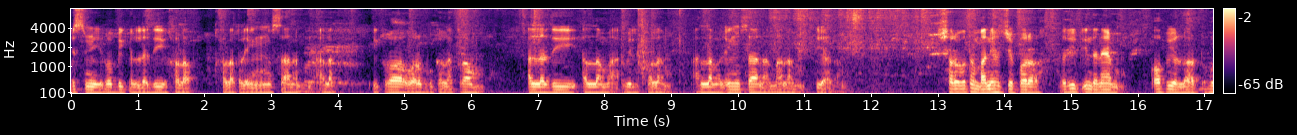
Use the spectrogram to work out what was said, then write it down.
বিসমি রব্বিকাল্লাযী খালাক। মিন আলাক ইকরা ওয়া রাব্বুকাল আকরাম আল্লাযী আল্লামা বিল কলাম আল্লামাল ইনসানা মা লাম ইয়ালাম সর্বপ্রথম বাণী হচ্ছে পর read in the name of your Lord who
